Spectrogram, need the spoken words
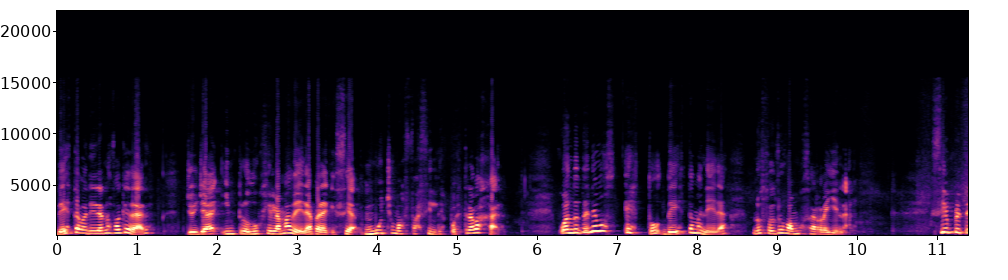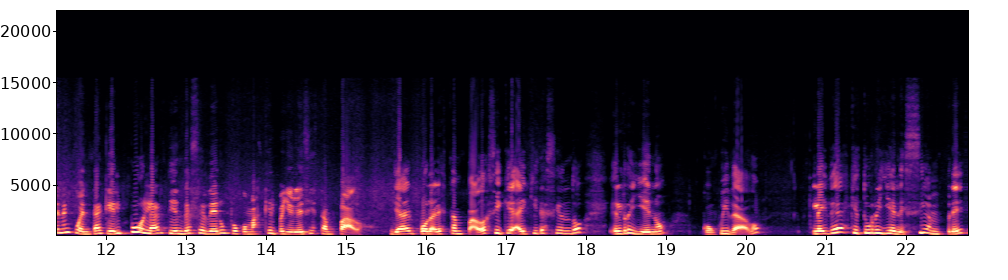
De esta manera nos va a quedar. Yo ya introduje la madera para que sea mucho más fácil después trabajar. Cuando tenemos esto de esta manera, nosotros vamos a rellenar. Siempre ten en cuenta que el polar tiende a ceder un poco más que el pañolense estampado. Ya el polar estampado, así que hay que ir haciendo el relleno con cuidado la idea es que tú rellenes siempre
